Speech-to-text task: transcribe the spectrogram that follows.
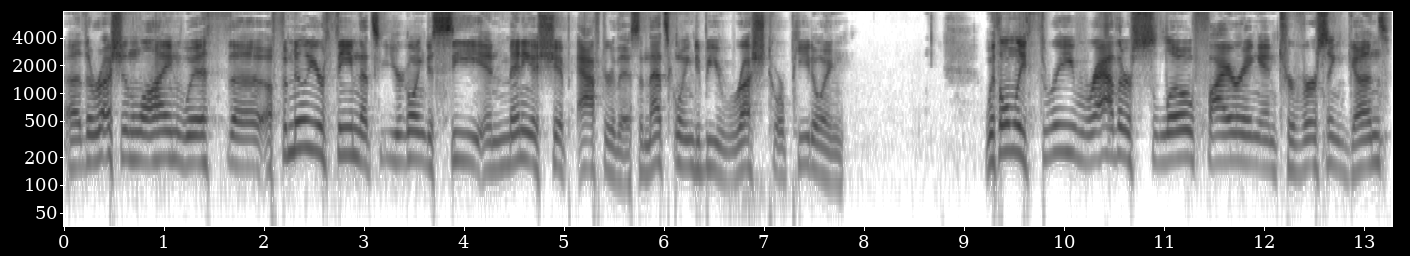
uh, the Russian line with uh, a familiar theme that's you're going to see in many a ship after this, and that's going to be rush torpedoing. With only three rather slow firing and traversing guns,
